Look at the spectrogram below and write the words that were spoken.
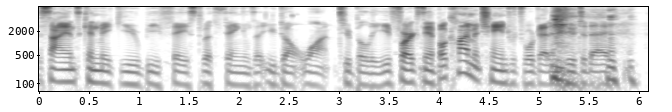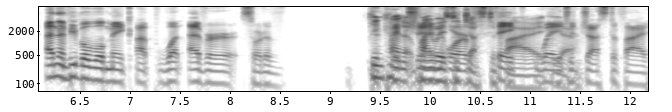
science can make you be faced with things that you don't want to believe, for example, climate change, which we'll get into today, and then people will make up whatever sort of Can kind of find ways to justify. way yeah. to justify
